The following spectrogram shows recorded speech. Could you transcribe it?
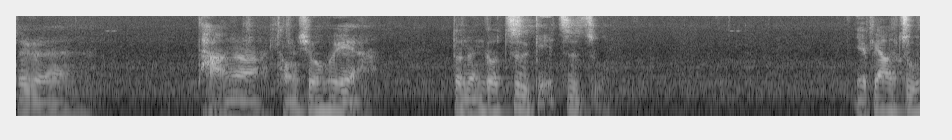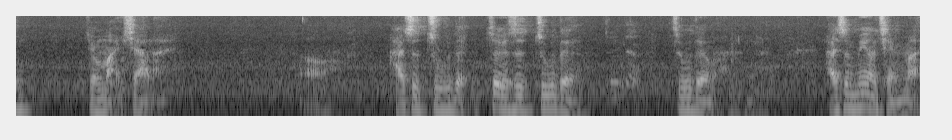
这个堂啊、同修会啊，都能够自给自足，也不要租，就买下来。啊，还是租的，这个是租的，租的，租的嘛，还是没有钱买，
